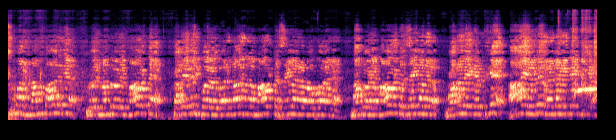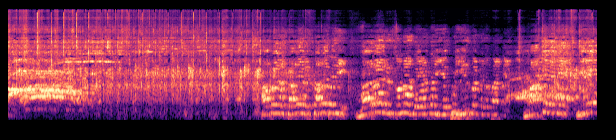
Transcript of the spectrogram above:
சும்மா நம்ம ஆளுங்க ஒரு நம்மளுடைய மாவட்ட தலைவர் இப்ப வருங்காலங்கள மாவட்ட செயலாளர் போறாங்க நம்மளுடைய மாவட்ட செயலாளர் வர வைக்கிறதுக்கு ஆயிரம் பேர் ரெண்டாயிரம் பேர் அப்புறம் தலைவர் தளபதி வராருன்னு சொன்னா அந்த இடத்துல எப்படி இருக்கணும் பாருங்க. மக்களுக்கு இடையே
